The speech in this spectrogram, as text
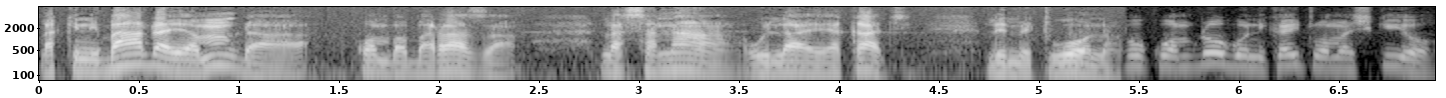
Lakini baada ya muda kwamba baraza la sanaa wilaya ya Kati limetuona, nilipokuwa mdogo nikaitwa mashikio.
